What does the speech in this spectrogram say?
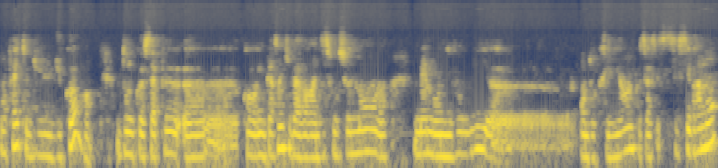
en fait du, corps. Donc ça peut, euh, quand une personne qui va avoir un dysfonctionnement, euh, même au niveau oui euh, endocrinien, que ça c'est vraiment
